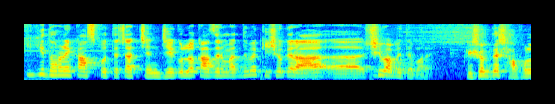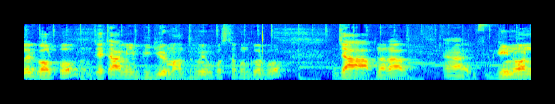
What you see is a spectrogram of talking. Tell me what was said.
কি কি ধরনের কাজ করতে চাচ্ছেন? যেগুলো কাজের মাধ্যমে কৃষকেরা সেবা পেতে পারে? কৃষকদের সাফল্যের গল্প যেটা আমি ভিডিওর মাধ্যমে উপস্থাপন করব যা আপনারা গ্রিন ওয়ান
